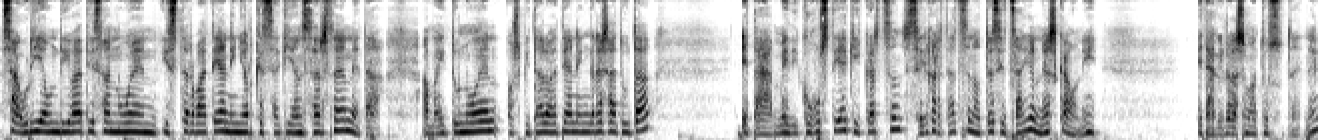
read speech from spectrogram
zauria handi bat izan nuen izter batean inorkezakien zer zen, eta amaitu nuen ospital batean ingresatuta, eta mediko guztiak ikartzen ze gertatzen ote zitzaion neska honi. Eta gero asmatu zuten, eh?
